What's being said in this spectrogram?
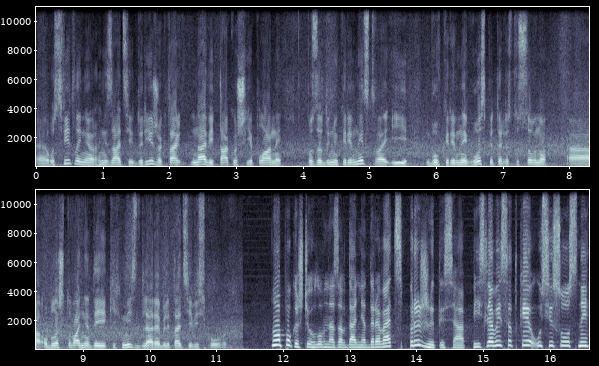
е, освітлення, організації доріжок. Та навіть також є плани по завданню керівництва і був керівник госпіталю стосовно облаштування деяких місць для реабілітації військових. Ну а поки що головне завдання деревець – прижитися. Після висадки усі сосни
